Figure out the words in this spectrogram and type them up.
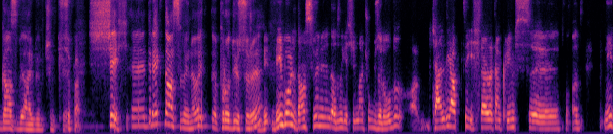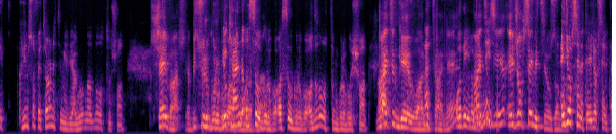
gaz bir albüm çünkü. Süper. Şey, e, direkt Dan Sveno e, prodüsörü. Be- Benim bu arada Dan Sveno'nun de adını geçirmen çok güzel oldu. Kendi yaptığı işler zaten Creams e, adı- neydi? Creams of Eternity miydi ya? Grubun adını unuttum şu an. Şey var. ya Bir sürü grubu Yok var kendi asıl grubu. Asıl grubu. Adını unuttum grubun şu an. Nightingale var Ha, bir tane. o değil, o değil. Nightingale, Age of Sanity o zaman. Age of Sanity, Age of Sanity.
